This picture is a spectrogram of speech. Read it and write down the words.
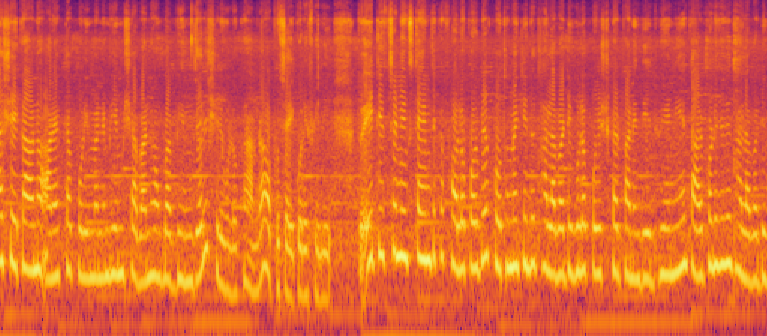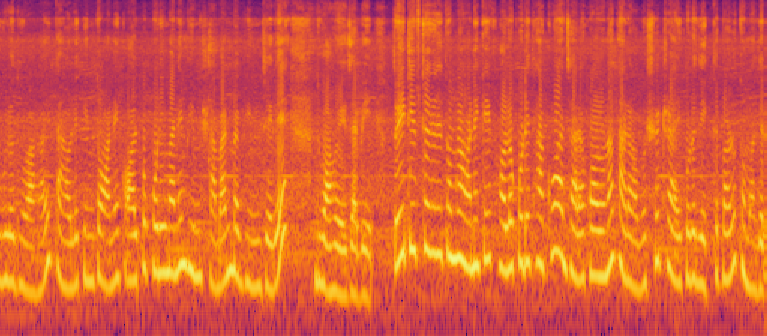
আর সেই কারণে অনেকটা পরিমাণে ভীম সাবান হোক বা ভীম জেল, সেগুলোকে আমরা অপচয় করে ফেলি। তো এই টিপসটা নেক্সট টাইম থেকে ফলো করবে। প্রথমে কিন্তু থালাবাটিগুলো পরিষ্কার পানি দিয়ে ধুয়ে নিয়ে, তারপরে যদি থালাবাটিগুলো ধোয়া হয়, তাহলে কিন্তু অনেক অল্প পরিমাণে ভীম সাবান বা ভীম জেলে ধোয়া হয়ে যাবে। তো এই টিপসটা যদি তোমরা অনেকেই ফলো করে থাকো, আর যারা করো না, তারা অবশ্যই ট্রাই করে দেখতে পারো। তোমাদের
